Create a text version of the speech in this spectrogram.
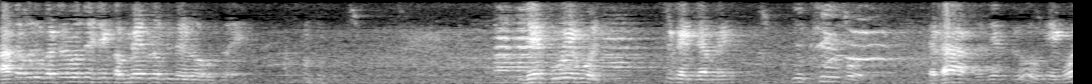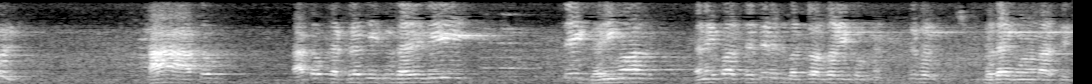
આ તો બધું ગટરમાં છે ગમે એટલો સુધરેલો હોતો હોય. જે તું એ બોલ. શું કહે છે આપણે જે તું એ બોલ. હા આ તો આ તો પ્રકૃતિ શું થયેલી તે ઘડીમાં અને પાસ થશે ને બધો ગુણો નાસ્તી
